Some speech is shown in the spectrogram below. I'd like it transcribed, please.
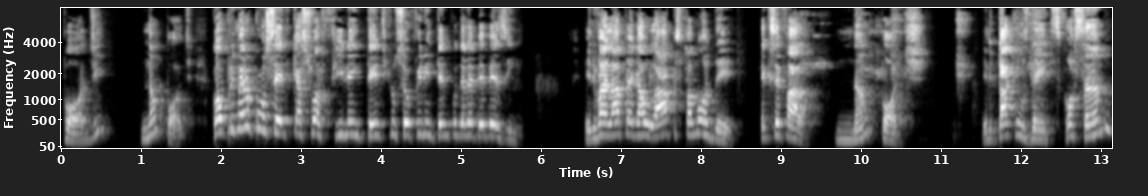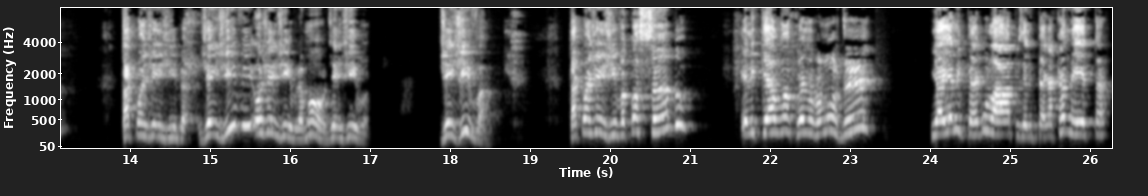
Pode, não pode. Qual o primeiro conceito que a sua filha entende, que o seu filho entende quando ele é bebezinho? Ele vai lá pegar o lápis para morder. O que, é que você fala? Não pode. Ele tá com os dentes coçando, tá com a gengiva. Gengive ou gengibre, amor? Gengiva. Gengiva. Tá com a gengiva coçando, ele quer alguma coisa para morder, e aí ele pega o lápis, ele pega a caneta,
